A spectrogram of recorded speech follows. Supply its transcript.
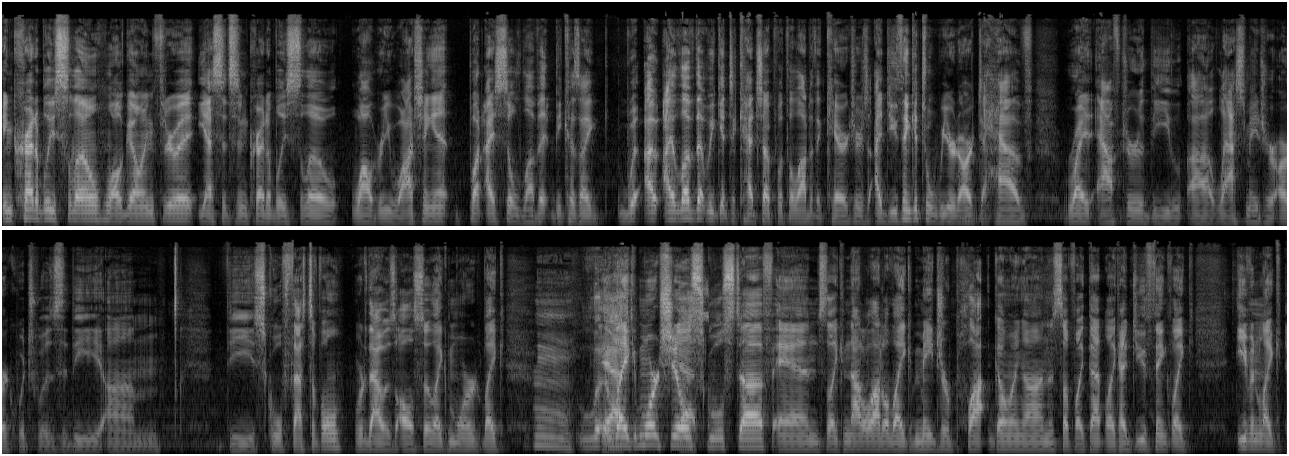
incredibly slow while going through it. Yes, it's incredibly slow while rewatching it, but I still love it because I, I, I love that we get to catch up with a lot of the characters. I do think it's a weird arc to have right after the uh, last major arc, which was the um, the school festival, where that was also like more like mm, yeah. like more chill yes. school stuff and like not a lot of like major plot going on and stuff like that. Like I do think like even like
